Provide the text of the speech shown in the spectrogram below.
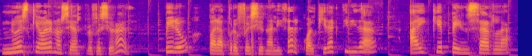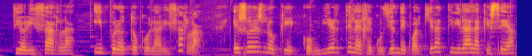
No es que ahora no seas profesional, pero para profesionalizar cualquier actividad hay que pensarla, teorizarla y protocolarizarla. Eso es lo que convierte la ejecución de cualquier actividad, la que sea,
